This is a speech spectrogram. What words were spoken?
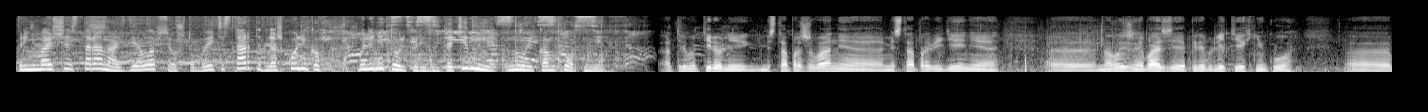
Принимающая сторона сделала все, чтобы эти старты для школьников были не только результативными, но и комфортными. Отремонтировали места проживания, места проведения, э, на лыжной базе приобрели технику, э,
